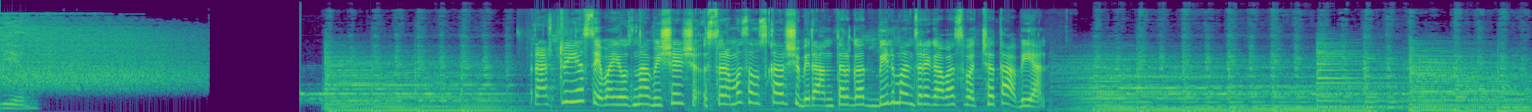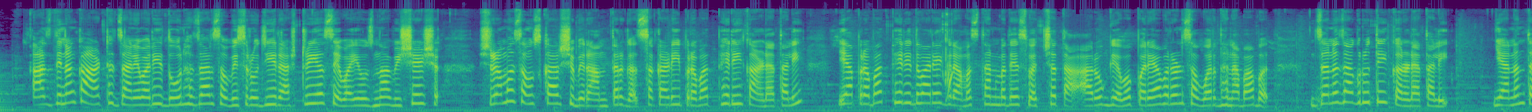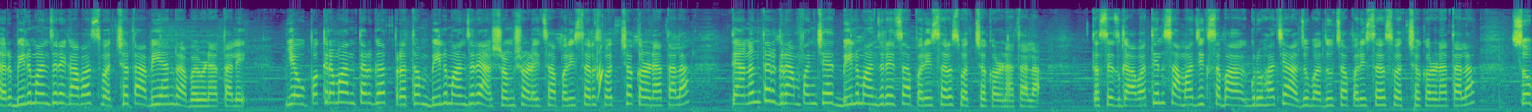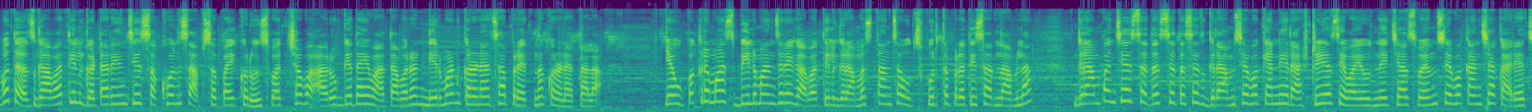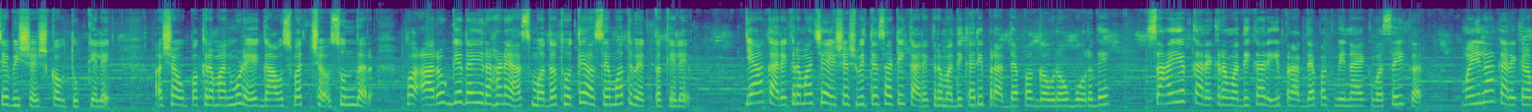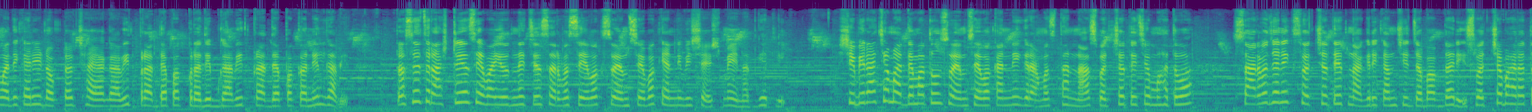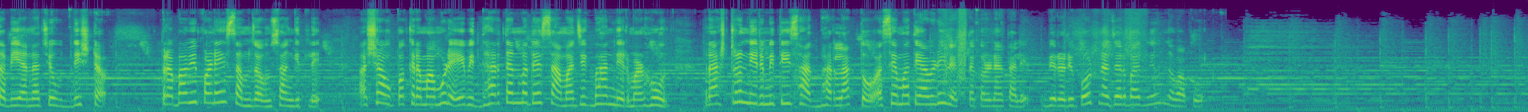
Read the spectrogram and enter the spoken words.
Review. राष्ट्रीय सेवा योजना विशेष श्रमसंस्कार शिबिरांतर्गत बिल मांजरे गावात स्वच्छता अभियान आज दिनांक आठ जानेवारी दोन हजार सव्वीस रोजी राष्ट्रीय सेवा योजना विशेष श्रमसंस्कार शिबिरांतर्गत सकाळी प्रभात फेरी करण्यात आली. या प्रभात फेरीद्वारे ग्रामस्थांमध्ये स्वच्छता आरोग्य व पर्यावरण संवर्धनाबाबत जनजागृती करण्यात आली. यानंतर बिल मांजरे गावात स्वच्छता अभियान राबविण्यात आले. या उपक्रमांतर्गत प्रथम बिल मांजरे आश्रमशाळेचा परिसर स्वच्छ करण्यात आला. त्यानंतर ग्रामपंचायत बिल मांजरेचा परिसर स्वच्छ करण्यात आला. तसेच गावातील सामाजिक सभागृहाच्या आजूबाजूचा परिसर स्वच्छ करण्यात आला. सोबतच गावातील गटारींची सखोल साफसफाई करून स्वच्छ व आरोग्यदायी वातावरण निर्माण करण्याचा प्रयत्न करण्यात आला. या उपक्रमास बिल मांजरे गावातील ग्रामस्थांचा उत्स्फूर्त प्रतिसाद लाभला. ग्रामपंचायत सदस्य तसेच ग्रामसेवक यांनी राष्ट्रीय सेवा योजनेच्या स्वयंसेवकांच्या कार्याचे विशेष कौतुक केले. अशा उपक्रमांमुळे गाव स्वच्छ सुंदर व आरोग्यदायी राहण्यास मदत होते असे मत व्यक्त केले. या कार्यक्रमाच्या यशस्वीतेसाठी कार्यक्रम अधिकारी प्राध्यापक गौरव बोर्दे सहाय्यक कार्यक्रम अधिकारी प्राध्यापक विनायक वसईकर महिला कार्यक्रम अधिकारी डॉक्टर छाया गावित प्राध्यापक प्रदीप गावित प्राध्यापक अनिल गावित तसेच राष्ट्रीय सेवा योजनेचे सर्व सेवक स्वयंसेवक यांनी विशेष मेहनत घेतली. शिबिराच्या माध्यमातून स्वयंसेवकांनी ग्रामस्थांना स्वच्छतेचे महत्त्व सार्वजनिक स्वच्छतेत नागरिकांची जबाबदारी स्वच्छ भारत अभियानाचे उद्दिष्ट प्रभावीपणे समजावून सांगितले. अशा उपक्रमामुळे विद्यार्थ्यांमध्ये सामाजिक भान निर्माण होऊन राष्ट्रनिर्मितीस हातभार लागतो असे मत यावेळी व्यक्त करण्यात आले. Bureau report Nazarbaz news Navapur.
